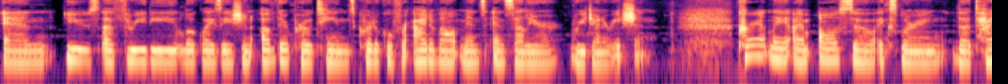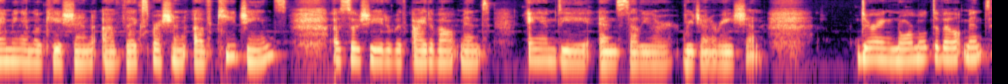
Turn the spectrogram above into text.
and use a 3D localization of their proteins critical for eye development and cellular regeneration. Currently, I'm also exploring the timing and location of the expression of key genes associated with eye development, AMD, and cellular regeneration during normal development,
